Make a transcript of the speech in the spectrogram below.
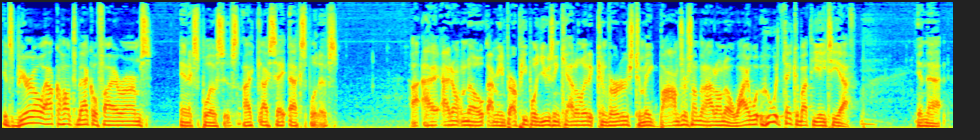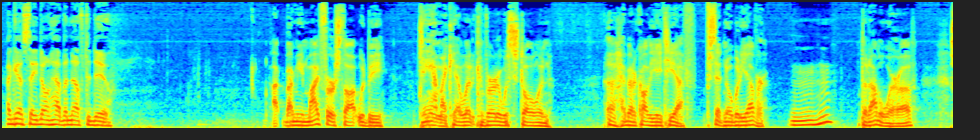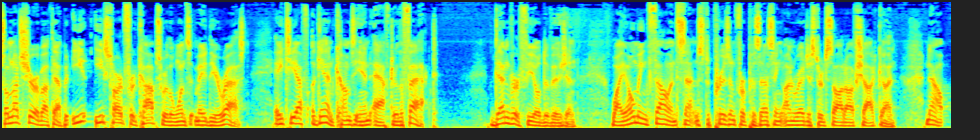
it's Bureau, alcohol, tobacco, firearms, and explosives. I, I say expletives. I, I don't know. I mean, are people using catalytic converters to make bombs or something? I don't know. Why? Who would think about the ATF in that? I guess they don't have enough to do. I, I mean, my first thought would be, damn, my catalytic converter was stolen uh, I better call the ATF. Said nobody ever mm-hmm. that I'm aware of. So I'm not sure about that. But East Hartford cops were the ones that made the arrest. ATF, again, comes in after the fact. Denver Field Division. Wyoming felon sentenced to prison for possessing unregistered sawed off shotgun. Now,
